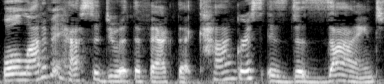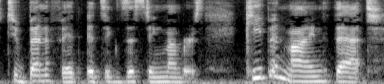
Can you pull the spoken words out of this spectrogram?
Well, a lot of it has to do with the fact that Congress is designed to benefit its existing members. Keep in mind that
